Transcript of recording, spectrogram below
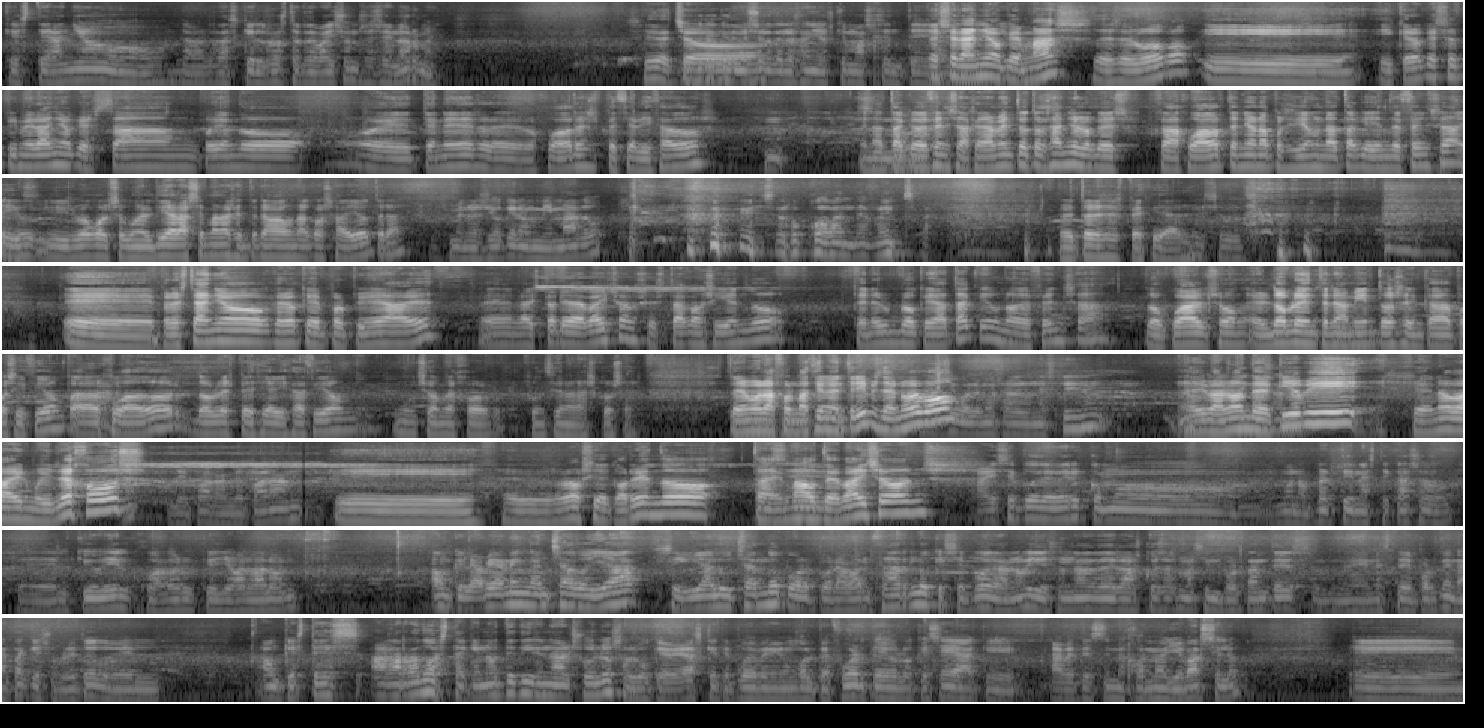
que este año la verdad es que el roster de Bisons es enorme. Sí, de Yo creo que hecho debe ser de los años que más gente... es el año que más, desde luego, y, y creo que es el primer año que están pudiendo eh, tener eh, los jugadores especializados Mm. en ataque o defensa. Generalmente otros años lo que es cada jugador tenía una posición en ataque y en defensa y, y luego según el día de la semana se entrenaba una cosa y otra. Menos yo que era un mimado, solo jugaba en defensa. Pero tú eres especial. Eso es. Eh, pero este año creo que por primera vez en la historia de Bison se está consiguiendo tener un bloque de ataque, uno de defensa, lo cual son el doble de entrenamientos en cada posición para el jugador, doble especialización, mucho mejor funcionan las cosas. Tenemos la formación en trips de nuevo. volvemos a ver un screen. No, Hay balón del. QB que no va a ir muy lejos. Le paran, le paran. Y el reloj sigue corriendo. Timeout de Bisons. Ahí se puede ver como, bueno, Bertie en este caso, eh, el QB, el jugador que lleva el balón, aunque le habían enganchado ya, seguía luchando por, por avanzar lo que se pueda, ¿no? Y es una de las cosas más importantes en este deporte en ataque, sobre todo, el aunque estés agarrado hasta que no te tiren al suelo, salvo que veas que te puede venir un golpe fuerte o lo que sea, que a veces es mejor no llevárselo. eh,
